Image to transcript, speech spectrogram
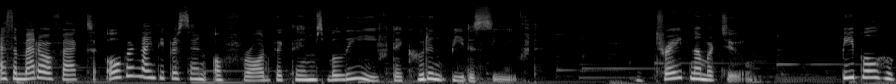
As a matter of fact, over 90% of fraud victims believe they couldn't be deceived. Trait number two people who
